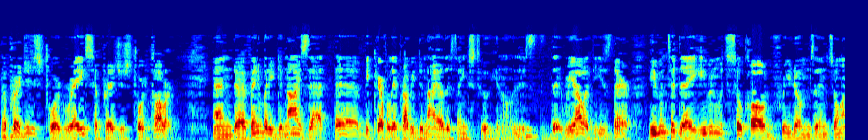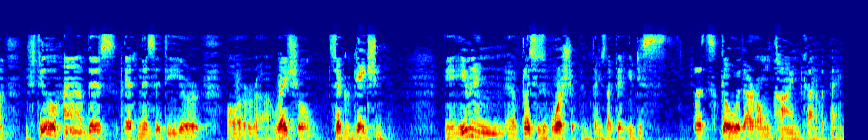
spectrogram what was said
a prejudice toward race, a prejudice toward color. And uh, if anybody denies that, uh, be careful. They probably deny other things too. You know, It's- the reality is there. Even today, even with so-called freedoms and so on, you still have this ethnicity or or uh, racial segregation. Even in uh, places of worship and things like that, you just let's go with our own kind, kind of a thing.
